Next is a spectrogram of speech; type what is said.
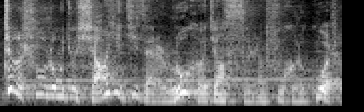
这个书中就详细记载了如何将死人复活的过程，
